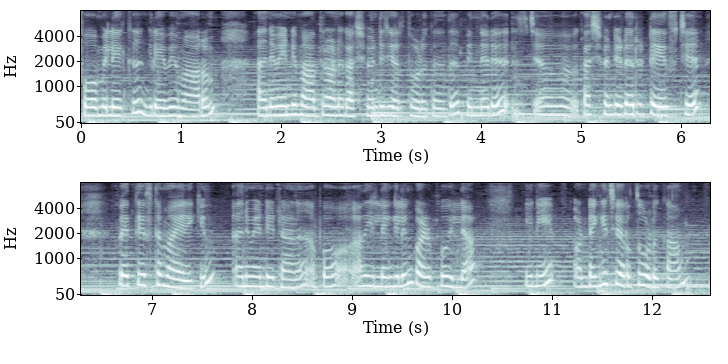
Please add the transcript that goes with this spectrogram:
ഫോമിലേക്ക് ഗ്രേവി മാറും. അതിനുവേണ്ടി മാത്രമാണ് കശുവണ്ടി ചേർത്ത് കൊടുക്കുന്നത്. പിന്നെ ഒരു കശുവണ്ടിയുടെ ഒരു ടേസ്റ്റ് വ്യത്യസ്തമായിരിക്കും. അതിന് വേണ്ടിയിട്ടാണ്. അപ്പോൾ അതില്ലെങ്കിലും കുഴപ്പമില്ല. ഇനി ഉണ്ടെങ്കിൽ ചേർത്ത് കൊടുക്കാം.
